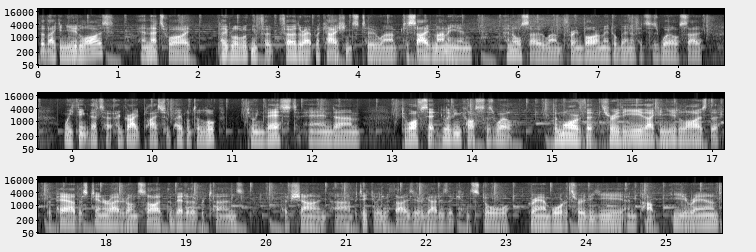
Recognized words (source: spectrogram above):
that they can utilise and that's why people are looking for further applications to, um, to save money and, and also um, for environmental benefits as well. So we think that's a, a great place for people to look, to invest and um, to offset living costs as well. The more of the through the year they can utilise the, the power that's generated on site, the better the returns have shown, uh, particularly with those irrigators that can store groundwater through the year and pump year round.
